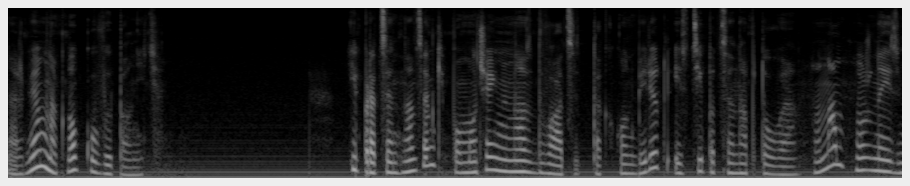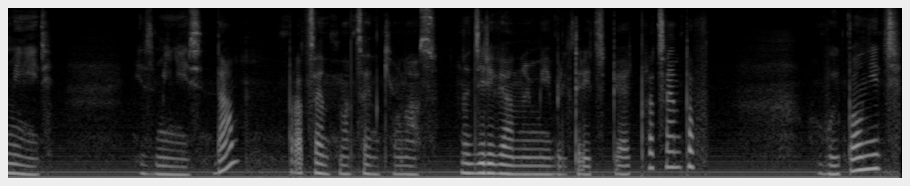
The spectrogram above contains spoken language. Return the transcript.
Нажмем на кнопку «Выполнить». И процент наценки по умолчанию у нас 20, так как он берет из типа цена оптовая. Но нам нужно изменить. Изменить, да? Процент наценки у нас на деревянную мебель 35%. Выполнить.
